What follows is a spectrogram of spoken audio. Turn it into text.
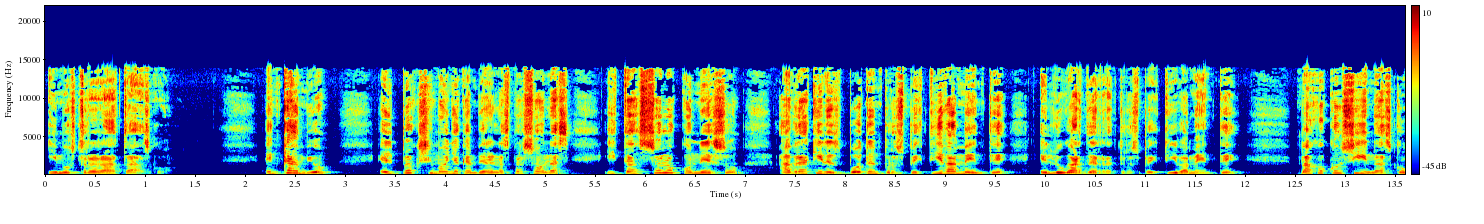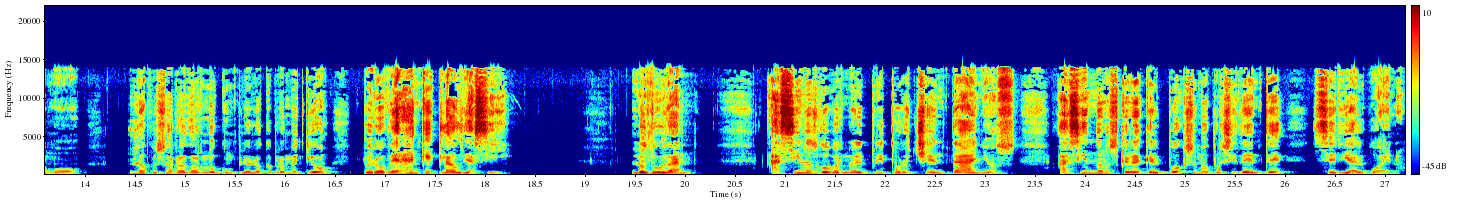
y mostrar hartazgo. En cambio, el próximo año cambiarán las personas y tan solo con eso habrá quienes voten prospectivamente en lugar de retrospectivamente, bajo consignas como López Obrador no cumplió lo que prometió, pero verán que Claudia sí. ¿Lo dudan? Así nos gobernó el PRI por 80 años, haciéndonos creer que el próximo presidente sería el bueno.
